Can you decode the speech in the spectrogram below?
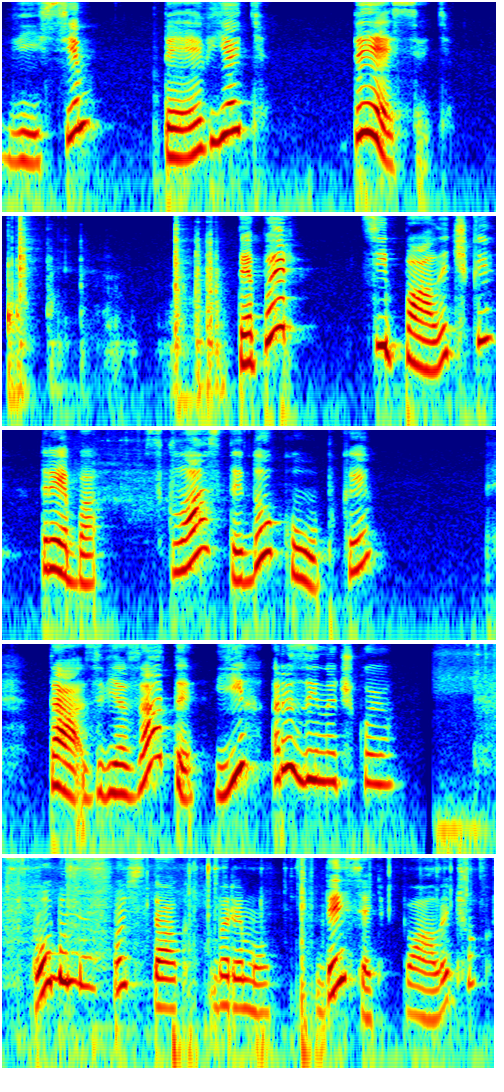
вісім, дев'ять, десять. Тепер ці палички треба скласти до кубки та зв'язати їх резиночкою. Робимо ось так. Беремо 10 паличок.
